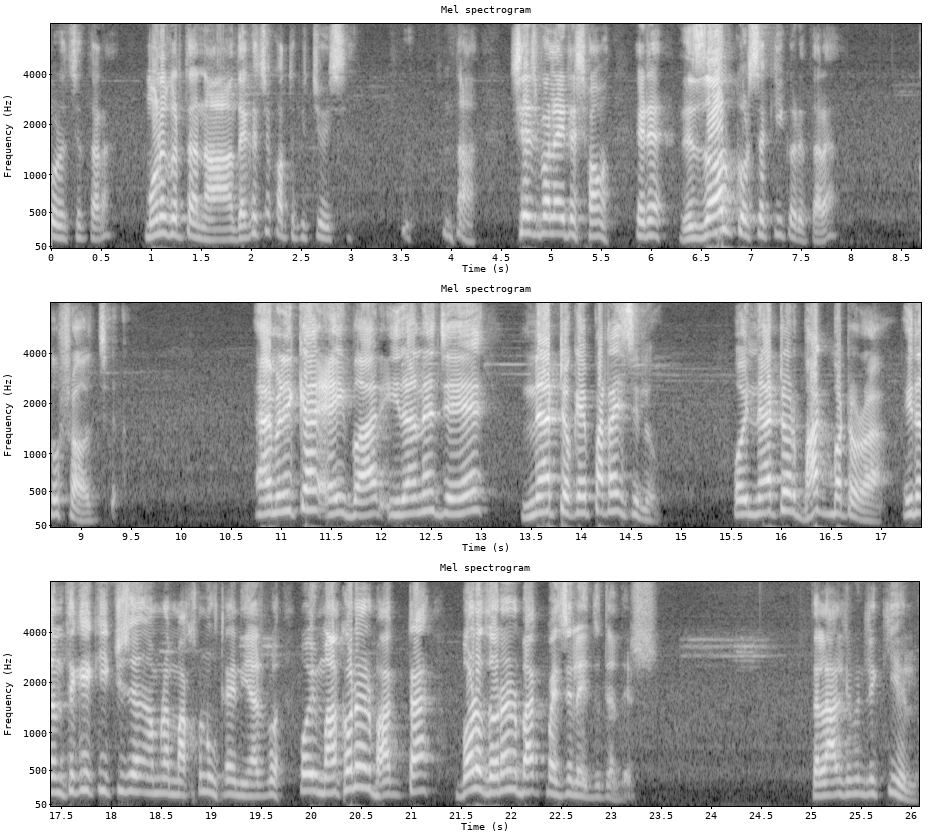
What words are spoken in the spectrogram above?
করেছে তারা। মনে করতে না, দেখেছে কত কিছু হয়েছে না, শেষ বেলায় এটা এটা রিজলভ করছে কি করে তারা? খুব সহজ। আমেরিকা এইবার ইরানে যে ন্যাটোকে পাঠাইছিল, ওই ন্যাটোর ভাগ বাটোরা ইরান থেকে কি কিছু আমরা মাখন উঠাই নিয়ে আসব, ওই মাখনের ভাগটা বড় ধরনের ভাগ পাইছিল এই দুটা দেশ। তাহলে আলটিমেটলি কি হলো?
